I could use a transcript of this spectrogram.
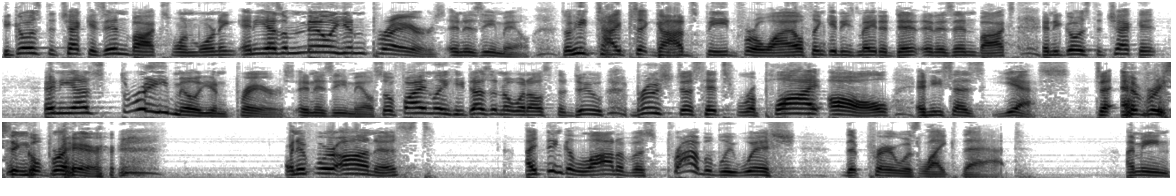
He goes to check his inbox one morning and he has a million prayers in his email. So he types at Godspeed for a while, thinking he's made a dent in his inbox, and he goes to check it. And he has three million prayers in his email. So finally, he doesn't know what else to do. Bruce just hits reply all, and he says yes to every single prayer. And if we're honest, I think a lot of us probably wish that prayer was like that. I mean,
